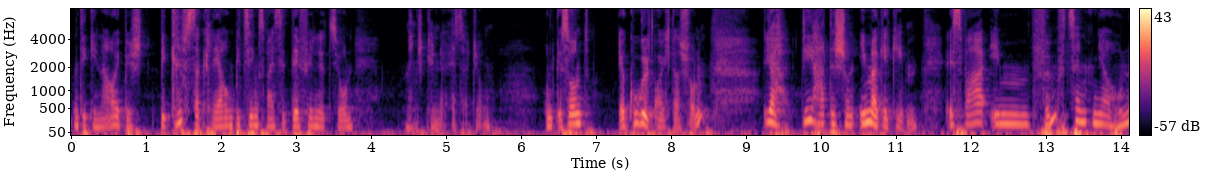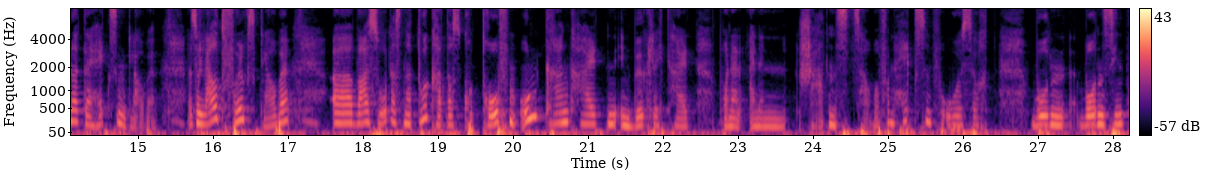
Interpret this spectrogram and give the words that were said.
und die genaue Be Begriffserklärung bzw. Definition. Mensch, Kinder, ihr seid jung und gesund. Ihr googelt euch das schon. Ja, die hat es schon immer gegeben. Es war im 15. Jahrhundert der Hexenglaube. Also laut Volksglaube äh, war so, dass Naturkatastrophen und Krankheiten in Wirklichkeit von einem, Schadenszauber von Hexen verursacht wurden, worden sind,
